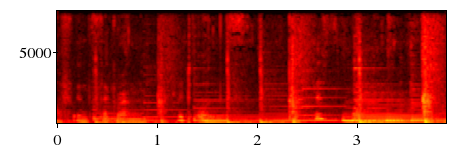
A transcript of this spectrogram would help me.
auf Instagram mit uns. Bis morgen.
